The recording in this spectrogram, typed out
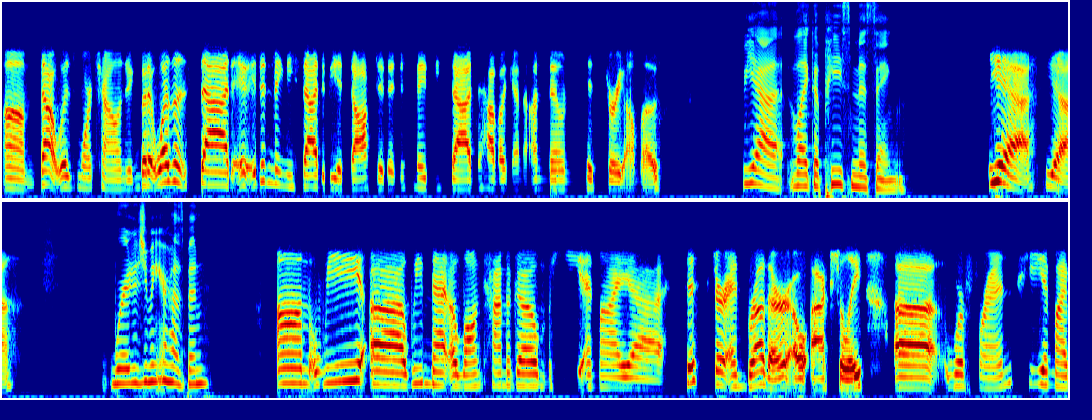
um, that was more challenging. But it wasn't sad. It, it didn't make me sad to be adopted. It just made me sad to have like an unknown history almost. Yeah, like a piece missing. Yeah, yeah. Where did you meet your husband? Um, we uh we met a long time ago. He and my uh sister and brother, oh actually, uh were friends. He and my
